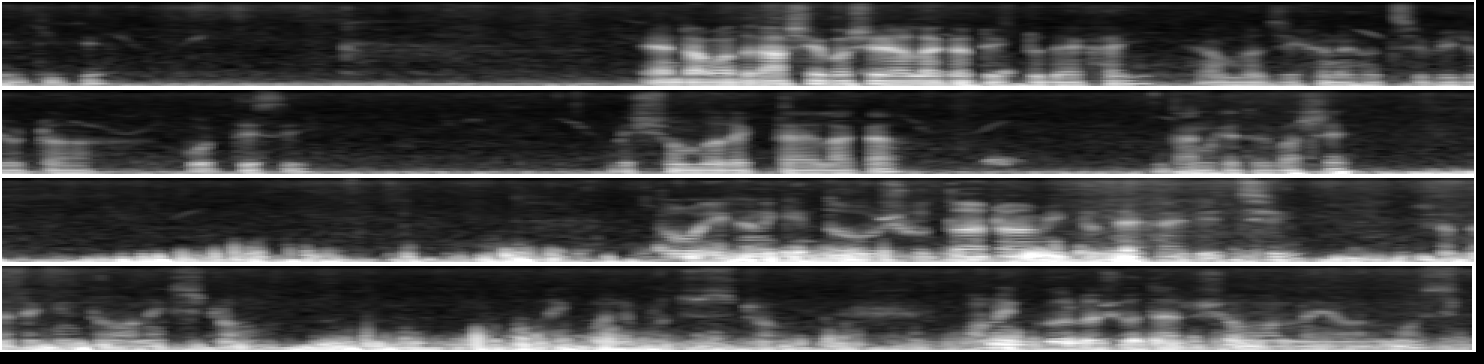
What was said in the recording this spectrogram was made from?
এইদিকে। অ্যান্ড আমাদের আশেপাশের এলাকাটা একটু দেখাই, আমরা যেখানে হচ্ছে ভিডিওটা করতেছি। বেশ সুন্দর একটা এলাকা, ধান ক্ষেতের পাশে। তো এখানে কিন্তু সুতাটা আমি একটু দেখাই দিচ্ছি। সুতাটা কিন্তু অনেক স্ট্রং অনেক মানে প্রচুর স্ট্রং অনেকগুলো সুতার সমন্বয় অলমোস্ট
